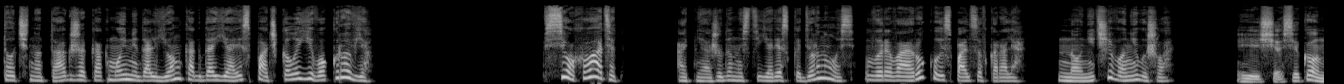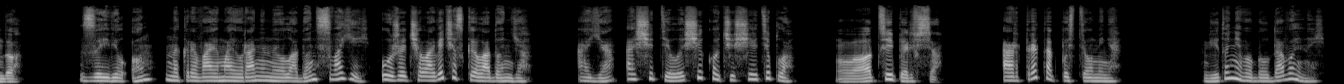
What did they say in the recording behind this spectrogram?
Точно так же, как мой медальон, когда я испачкала его кровью. Все, хватит!» От неожиданности я резко дернулась, вырывая руку из пальцев короля. Но ничего не вышло. Еще секунду», — заявил он, накрывая мою раненую ладонь своей, уже человеческой ладонью. А я ощутила щекочущее тепло. «Вот теперь все. Артрет отпустил меня. Вид у него был довольный.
